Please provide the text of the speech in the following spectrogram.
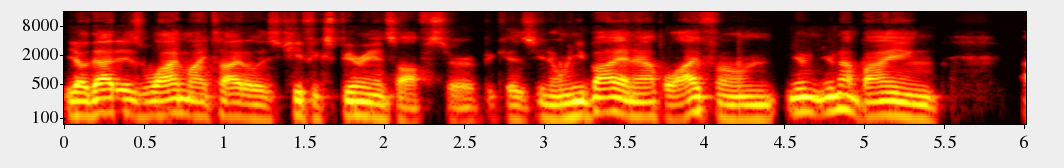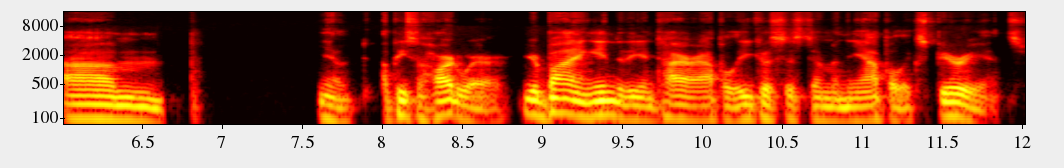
you know, that is why my title is Chief Experience Officer, because, you know, when you buy an Apple iPhone, you're, you're not buying, um, you know a piece of hardware. You're buying into the entire apple ecosystem and the apple experience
